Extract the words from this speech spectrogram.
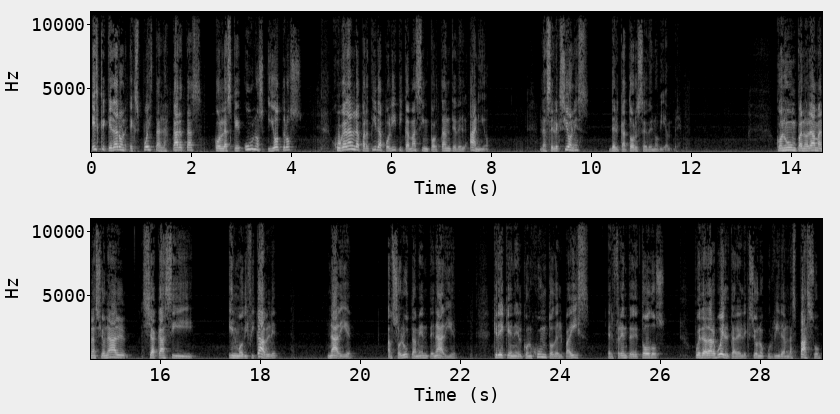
es que quedaron expuestas las cartas con las que unos y otros jugarán la partida política más importante del año, las elecciones del 14 de noviembre. Con un panorama nacional ya casi inmodificable, nadie, absolutamente nadie, cree que en el conjunto del país el Frente de Todos pueda dar vuelta a la elección ocurrida en Las Paso,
